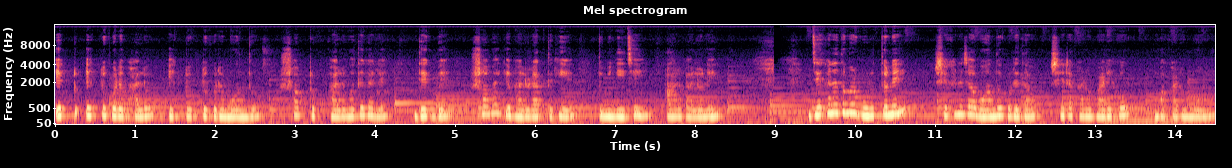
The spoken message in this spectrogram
একটু একটু করে ভালো, একটু একটু করে মন্দ, সবটুকু ভালো হতে গেলে দেখবে সবাইকে ভালো রাখতে গিয়ে তুমি নিজেই আর ভালো নেই। যেখানে তোমার গুরুত্ব নেই, সেখানে যাওয়া বন্ধ করে দাও। সেটা কারও বাড়ি হোক বা কারও মন।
